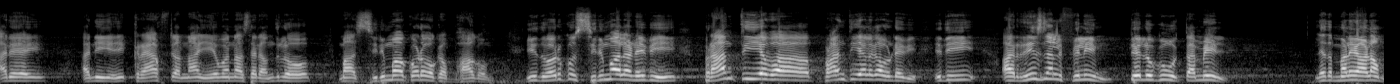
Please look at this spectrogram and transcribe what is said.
అనే అని క్రాఫ్ట్ అన్నా ఏమన్నా సరే అందులో మా సినిమా కూడా ఒక భాగం. ఇదివరకు సినిమాలు అనేవి ప్రాంతీయ ప్రాంతీయాలుగా ఉండేవి. ఇది ఆ రీజనల్ ఫిలిం తెలుగు తమిళ్ లేదా మలయాళం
